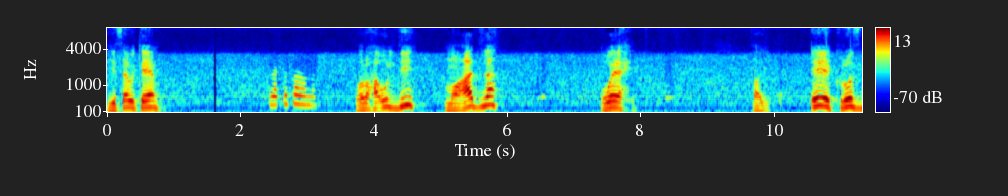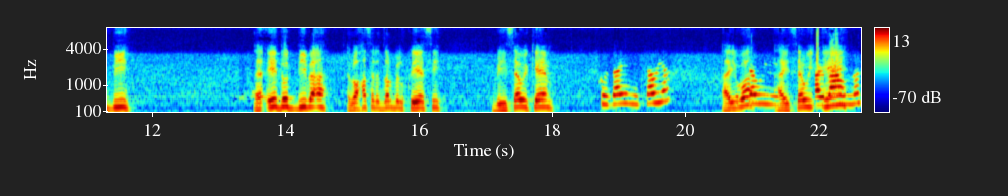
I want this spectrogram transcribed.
يساوي كام؟ تلاتاشر ونص. وأروح أقول دي معادلة واحد. طيب. A cross B آه A dot B بقى اللي هو حصل الضرب القياسي بيساوي كام؟ cosine الزاوية أيوه هيساوي أربعة ونص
